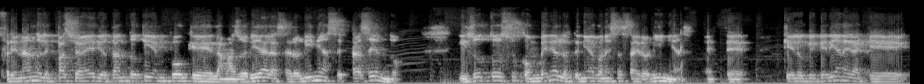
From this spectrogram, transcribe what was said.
frenando el espacio aéreo tanto tiempo que la mayoría de las aerolíneas se está yendo. Y yo todos esos convenios los tenía con esas aerolíneas. Este, que lo que querían era que,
